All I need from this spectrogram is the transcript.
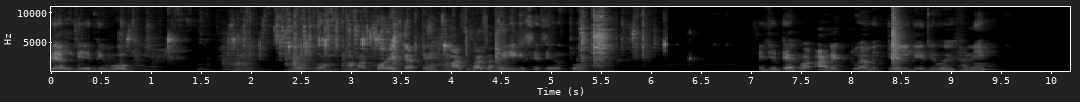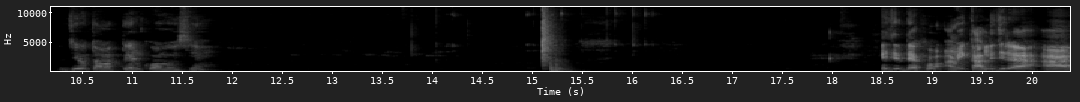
তেল দিয়ে দিব। দেখো আমার কড়াইটাতে মাছ ভাজা হয়ে গেছে যেহেতু। এই যে দেখো, আর একটু আমি তেল দিয়ে দিব এখানে, যেহেতু আমার তেল কম হয়েছে। এই যে দেখো, আমি কালিজিরা আর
